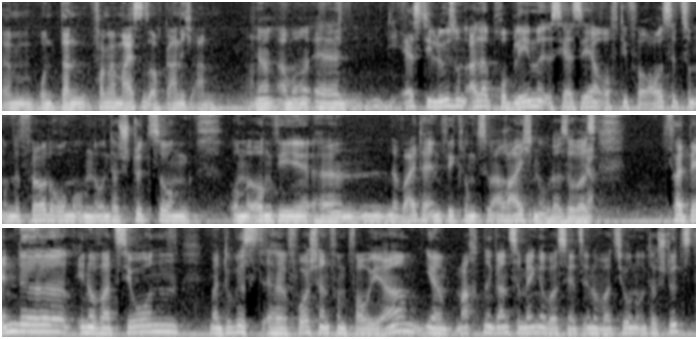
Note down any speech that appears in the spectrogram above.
Ähm, und dann fangen wir meistens auch gar nicht an. Ja, aber äh, erst die Lösung aller Probleme ist ja sehr oft die Voraussetzung um eine Förderung, um eine Unterstützung, um irgendwie äh, eine Weiterentwicklung zu erreichen oder sowas. Verbände, Innovationen, meine, du bist äh, Vorstand vom VER, ihr macht eine ganze Menge, was jetzt Innovation unterstützt.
